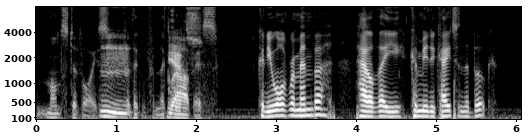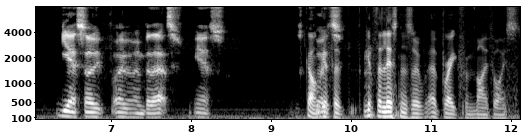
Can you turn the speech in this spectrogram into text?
monster voice Mm. for the, from the Yes. Can you all remember how they communicate in the book? Yes, I I remember that. Yes. It's Go on, give the give the listeners a, a break from my voice.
